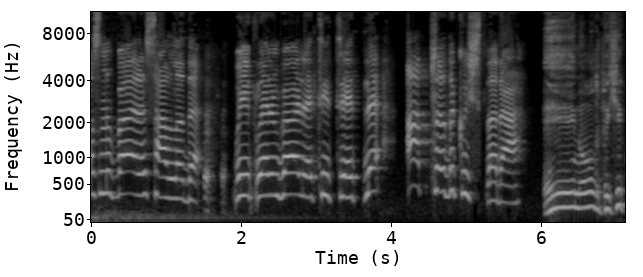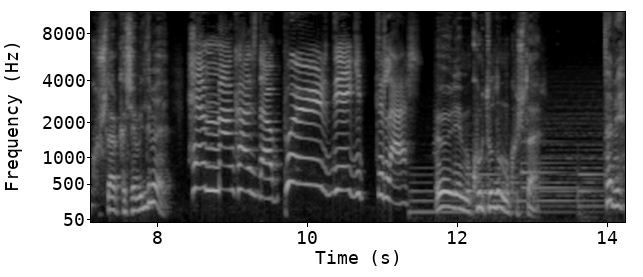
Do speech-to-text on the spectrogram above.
Poposunu böyle salladı. Bıyıklarını böyle titretti, atladı kuşlara. Ee ne oldu peki? Kuşlar kaçabildi mi? Hemen kaçtı, pır diye gittiler. Öyle mi? Kurtuldun mu kuşlar? Tabii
